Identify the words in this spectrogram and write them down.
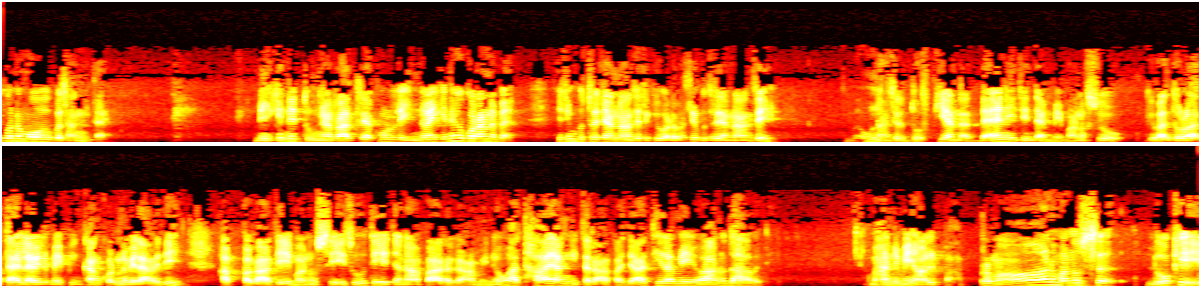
කොන මොහුප සංහිතයි. මේකනේ තුන් රාත්‍රියක් මුල්ලේ ඉන්නවයි කියන එක කරන්න බෑ. ඉතින් බුදුරජාණන්සේට කිව්වට පස්සේ බුදුරජාණන්සේ උන්වහන්සේට දොස් කියන්නත් බෑනේ. ඉතින් දැන් මේ මිනිස්සු ගෙවල් දොර අතහැරලා ආවිල්ලා මේ පිංකම් කරන වෙලාවේදී අප්පකාතේ මිනිස්සේසු තේජනාපාරගාමිනෝ අථායන් ිතරාපජා තිරමේ වානු ධාවති. මහන්නේ මේ අල්ප අප්‍රමාණ මනුස්ස ලෝකේ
